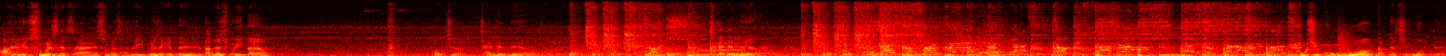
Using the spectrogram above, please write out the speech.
아 여기 23살 23살 이쁘게 생겼네 남자친구 있나요? 없죠 잘 됐네요 잘 됐네요 혹시 공무원 남자친구 어때요?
